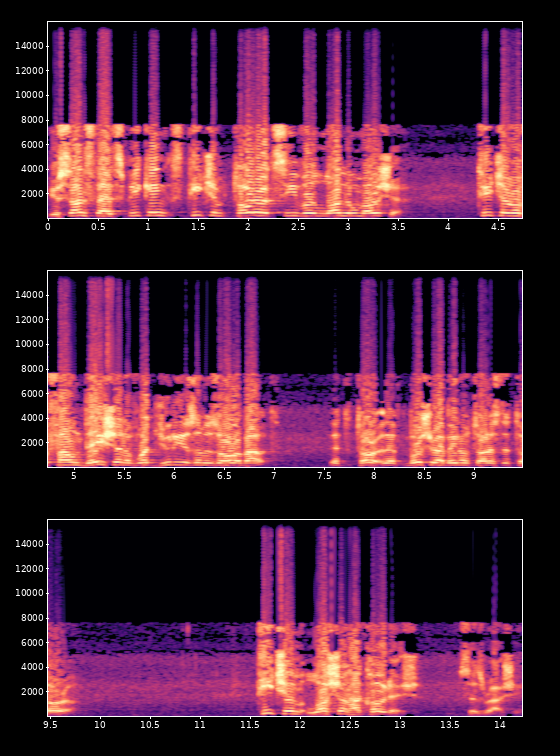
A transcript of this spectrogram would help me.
Your son starts speaking, teach him Torah Tziva Lonu Moshe. Teach him a foundation of what Judaism is all about. That, Torah, that Moshe Rabbeinu taught us the Torah. Teach him Lashon HaKodesh, says Rashi.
